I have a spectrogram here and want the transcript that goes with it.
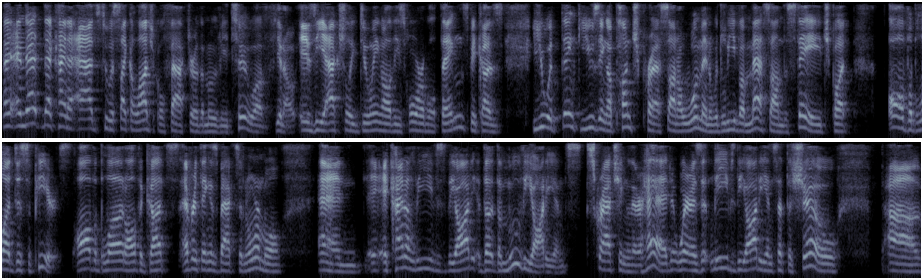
And, that that kind of adds to a psychological factor of the movie too. Of you know, is he actually doing all these horrible things? Because you would think using a punch press on a woman would leave a mess on the stage, but all the blood disappears. All the blood, all the guts, everything is back to normal. And it, it kind of leaves the audi- the the movie audience scratching their head, whereas it leaves the audience at the show uh,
